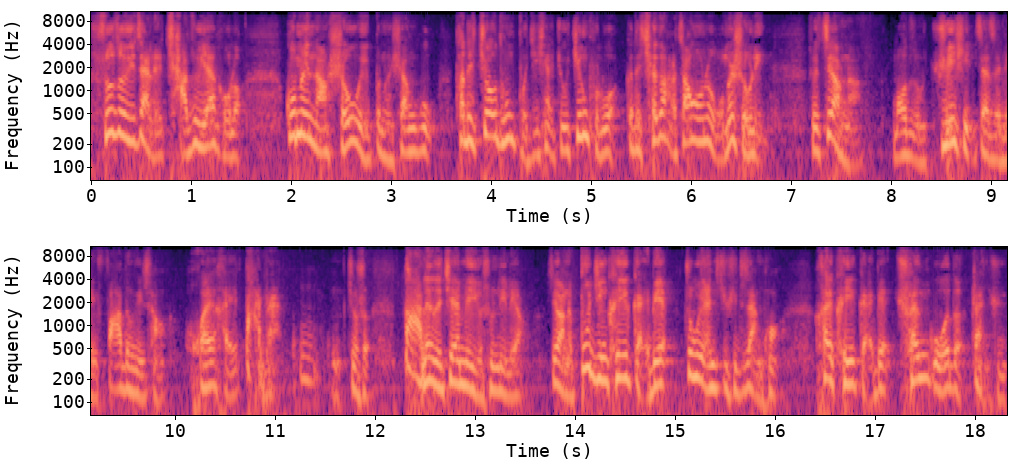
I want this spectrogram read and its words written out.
苏州一战略卡住咽喉了，国民党首尾不能相顾，他的交通补给线就京浦路给他切断了，掌握在我们手里。所以这样呢，毛泽东决心在这里发动一场淮海大战，嗯，就是大量的歼灭有生力量。这样呢，不仅可以改变中原地区的战况，还可以改变全国的战局。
